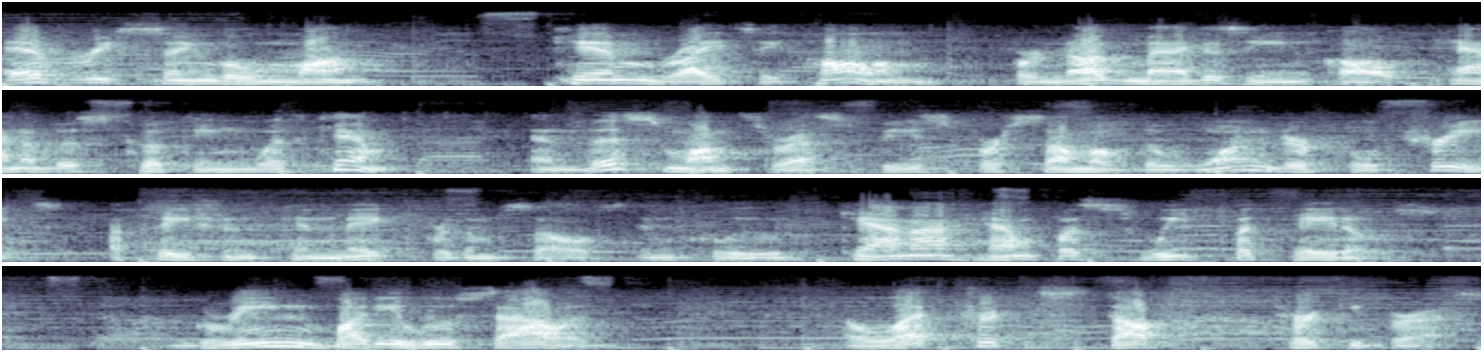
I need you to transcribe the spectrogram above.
Every single month, Kim writes a column for Nug magazine called Cannabis Cooking with Kim. And this month's recipes for some of the wonderful treats a patient can make for themselves include Canna Hempa sweet potatoes, green Buddy Lou salad, electric stuffed turkey breast,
